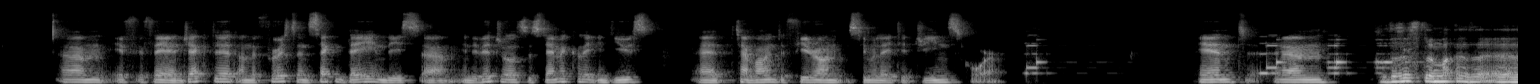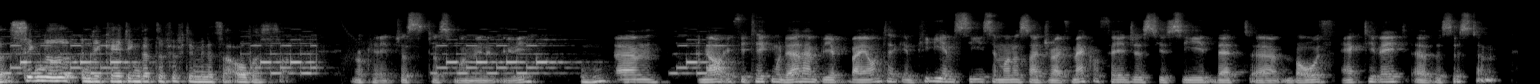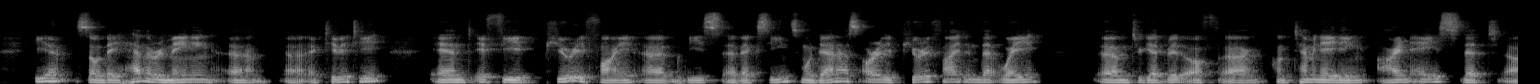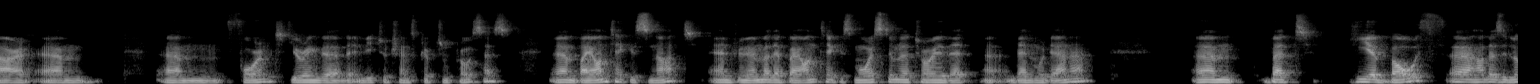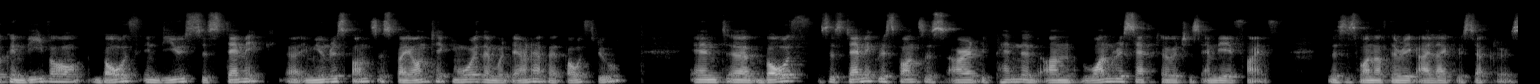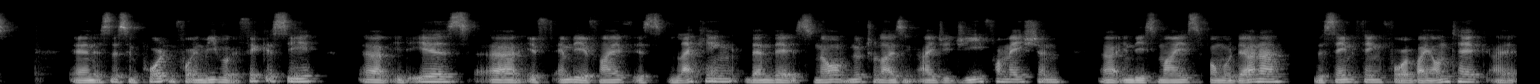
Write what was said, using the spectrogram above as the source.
um, if, if they are injected on the first and second day in these um, individuals, systemically induce a Taiwan interferon simulated gene score. And um, this is the, the uh, signal indicating that the 15 minutes are over. So. Okay, just just one minute maybe. Mm -hmm. um, now, if you take Moderna, BioNTech, and PBMCs and monocyte-derived macrophages, you see that uh, both activate uh, the system here. So they have a remaining uh, uh activity. And if we purify uh, these uh, vaccines, Moderna is already purified in that way um, to get rid of uh, contaminating RNAs that are um, um, formed during the, the in vitro transcription process. Um, BioNTech is not. And remember that BioNTech is more stimulatory that, uh, than Moderna. Um, but here both, uh, how does it look in vivo? Both induce systemic uh, immune responses, BioNTech more than Moderna, but both do. And uh, both systemic responses are dependent on one receptor, which is MDA5. This is one of the RIG-I-like receptors. And is this important for in vivo efficacy? Uh, it is, uh, if MDA5 is lacking, then there is no neutralizing IgG formation uh, in these mice for Moderna. The same thing for BioNTech. I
